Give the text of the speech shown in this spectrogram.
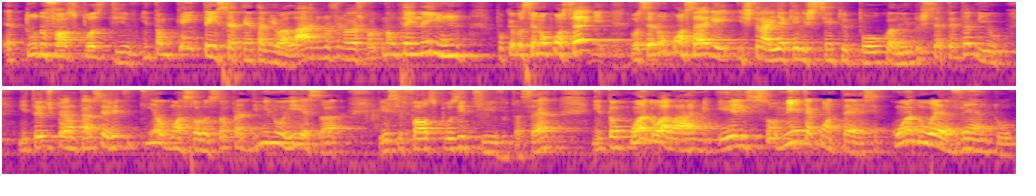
é tudo falso positivo. Então, quem tem 70 mil alarmes, no final das contas, não tem nenhum, porque você não consegue, você não consegue extrair aqueles cento e pouco ali dos 70 mil. Então, eles perguntaram se a gente tinha alguma solução para diminuir essa, esse falso positivo, tá certo? Então, quando o alarme ele somente acontece quando o evento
